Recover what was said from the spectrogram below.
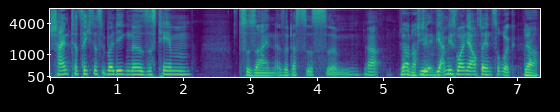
scheint tatsächlich das überlegene System zu sein. Also das ist, ähm, ja. Ja, die, die Amis wollen ja auch dahin zurück. Ja,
